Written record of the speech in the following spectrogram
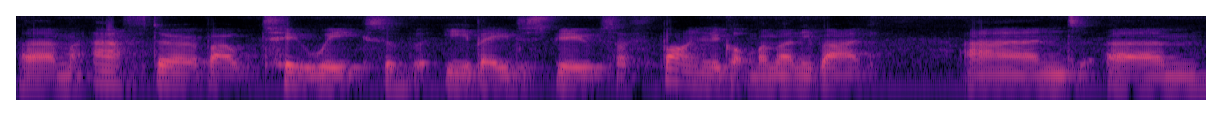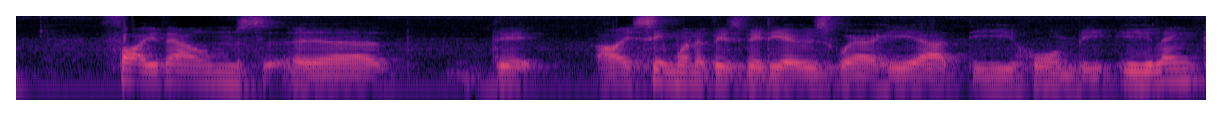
Um, after about two weeks of eBay disputes, I finally got my money back. And um, Five Elms, uh, the, I seen one of his videos where he had the Hornby E-Link,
